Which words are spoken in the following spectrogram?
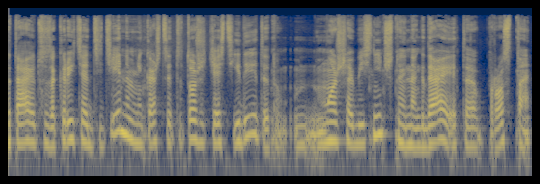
пытаются закрыть от детей, но мне кажется, это тоже часть еды. Ты можешь объяснить, что иногда это просто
